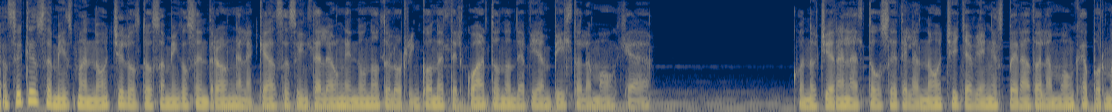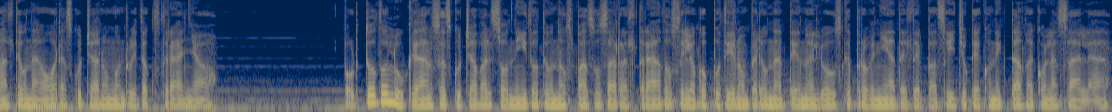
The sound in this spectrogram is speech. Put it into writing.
Así que esa misma noche los dos amigos entraron a la casa y se instalaron en uno de los rincones del cuarto donde habían visto a la monja. Cuando ya eran las 12 de la noche y habían esperado a la monja por más de una hora, escucharon un ruido extraño. Por todo lugar se escuchaba el sonido de unos pasos arrastrados y luego pudieron ver una tenue luz que provenía desde el pasillo que conectaba con la sala.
